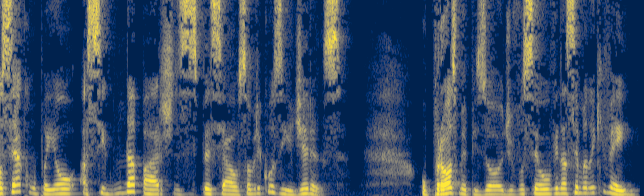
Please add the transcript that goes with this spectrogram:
Você acompanhou a segunda parte desse especial sobre cozinha de herança. O próximo episódio você ouve na semana que vem,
